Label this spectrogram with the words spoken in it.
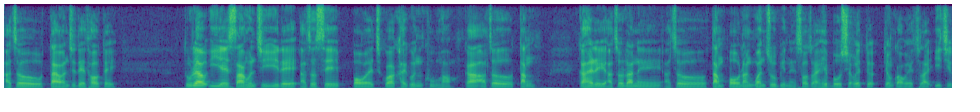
也做台湾即块土地。除了伊诶三分之一个也做西部诶一寡开垦区吼，甲也做东，甲迄个也做咱诶也做东部咱原住民诶所在，迄无属于中中国诶所在。以前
